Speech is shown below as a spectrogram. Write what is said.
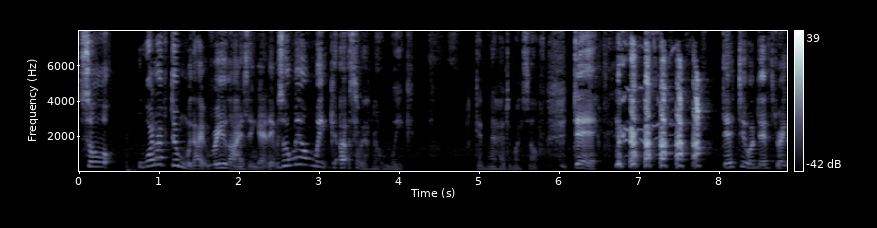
So what I've done without realising it, it was only on week. Uh, sorry, not on week. Getting ahead of myself. Day. day two or day three.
